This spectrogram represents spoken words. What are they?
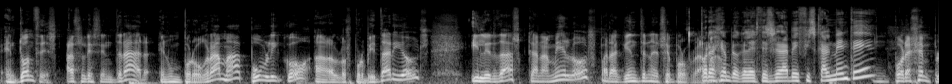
Entonces, hazles entrar en un programa público a los propietarios y les das caramelos para que entren en ese programa. Por ejemplo, que les desgrave fiscalmente Por ejemplo,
